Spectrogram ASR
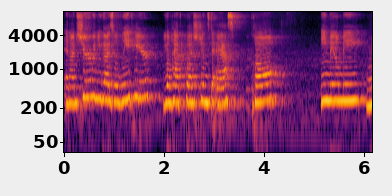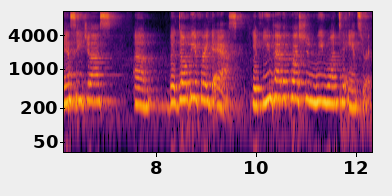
And I'm sure when you guys will leave here, you'll have questions to ask. Call, email me, message us, um, but don't be afraid to ask. If you have a question, we want to answer it.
